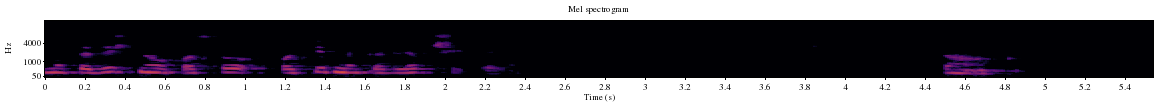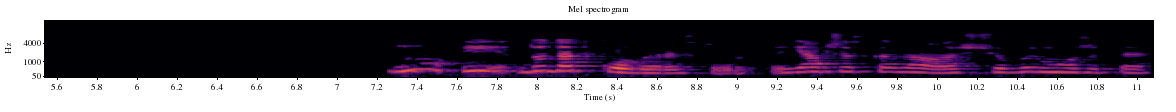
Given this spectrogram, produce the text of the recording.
методичного посібника для вчителя. Так. Ну і додаткові ресурси. Я вже сказала, що ви можете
